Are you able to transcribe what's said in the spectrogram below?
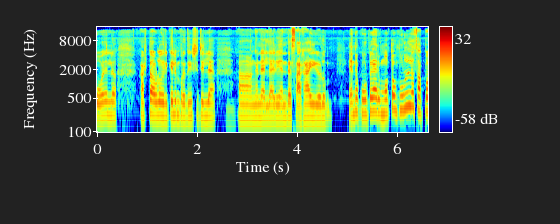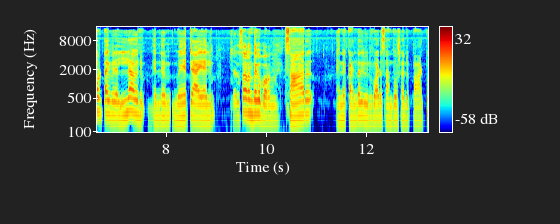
പോയല്ലോ. കഷ്ടം അവൾ ഒരിക്കലും പ്രതീക്ഷിച്ചില്ല. അങ്ങനെ എല്ലാവരും എന്റെ സഹായികളും എന്റെ കൂട്ടുകാർ മൊത്തം ഫുള്ള് സപ്പോർട്ടായി ഇവരെല്ലാവരും. എന്റെ മേറ്റായാലും ശരത് സാർ എന്തൊക്കെ പറഞ്ഞു? സാറ് എന്നെ കണ്ടതിൽ ഒരുപാട് സന്തോഷം. എന്റെ പാട്ട്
